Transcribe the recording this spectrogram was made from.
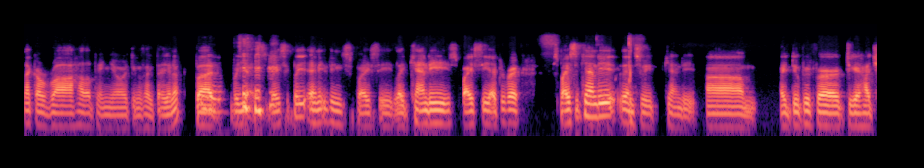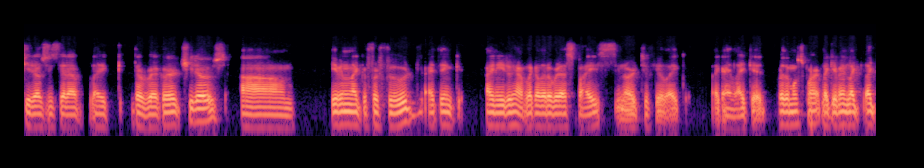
like a raw jalapeno or things like that, you know. But Mhm. but yes, basically anything spicy, like candy, spicy. I prefer spicy candy than sweet candy. Um, I do prefer to get hot Cheetos instead of like the regular Cheetos. Um, even like for food, I think I need to have like a little bit of spice in order to feel like like I like it for the most part. Like even like like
